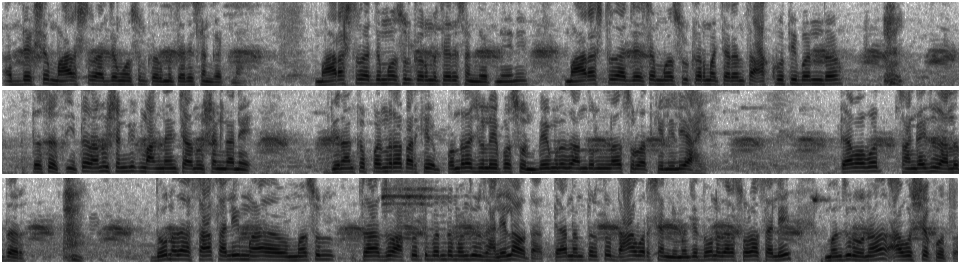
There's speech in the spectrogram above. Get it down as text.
अध्यक्ष महाराष्ट्र राज्य महसूल कर्मचारी संघटना. महाराष्ट्र राज्य महसूल कर्मचारी संघटनेने महाराष्ट्र राज्याच्या महसूल कर्मचाऱ्यांचा आकृतीबंध तसंच इतर अनुषंगिक मागण्यांच्या अनुषंगाने दिनांक पंधरा तारखे पंधरा जुलैपासून बेमुदत आंदोलनाला सुरुवात केलेली आहे. त्याबाबत सांगायचं झालं तर दोन हजार सहा साली म महसूलचा जो आकृतीबंध मंजूर झालेला होता त्यानंतर तो दहा वर्षांनी म्हणजे दोन हजार सोळा साली मंजूर होणं आवश्यक होतं.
